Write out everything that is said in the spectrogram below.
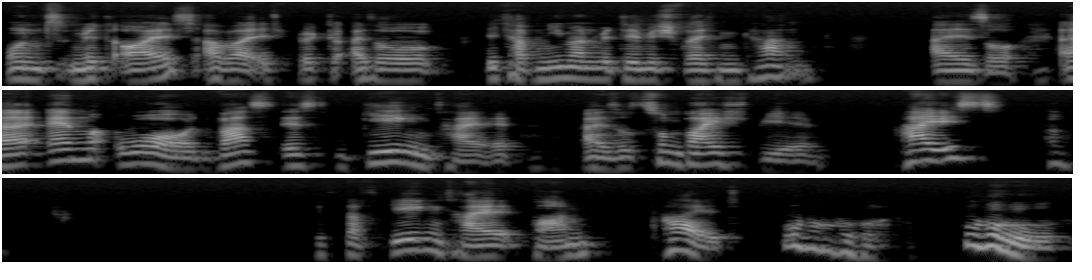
und mit euch, aber ich, also, ich habe niemanden, mit dem ich sprechen kann. Also, äh, M. Ward, was ist Gegenteil? Also zum Beispiel, heiß ist das Gegenteil von kalt. Uh, uh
